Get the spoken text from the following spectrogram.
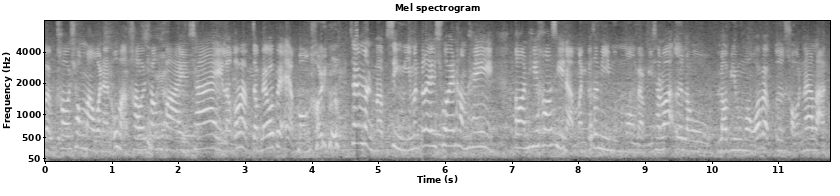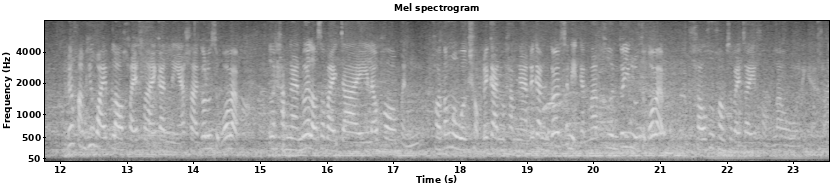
แบบเข้าช่องมาวันนั้นอุ้มอะเข้าช่องไปใช่เราก็แบบจำได้ว่าไปแอบมองเขาอยู่ ใช่เหมือนแบบสิ่งนี้มันก็เลยช่วยทำให้ตอนที่เข้าซีนอะมันก็จะมีมุมมองแบบนี้ฉันว่าเออเราเรามีมุมมองว่าแบบเออเขาน่ารัก ด้วยความที่ไวป์เราคล้าย ๆ กันอะไรเงี้ยค่ะ ก็รู้สึกว่าแบบเออทำงานด้วยเราสบายใจ แล้วพอเหมือนพอต้องมาเวิร์กช็อปด้วยกันทำงานด้วยกันก็สนิทกันมากขึ้น ก็ยิ่งรู้สึกว่าแบบเขาคือความสบายใจของเราอะไรเงี้ยค่ะ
